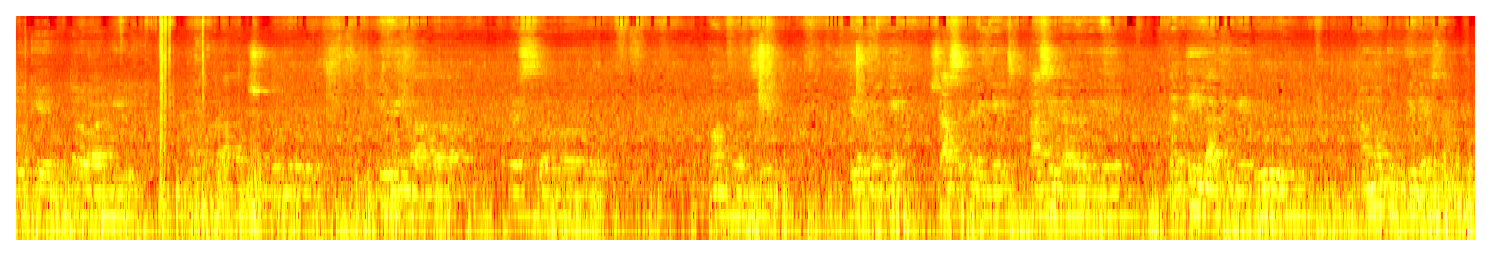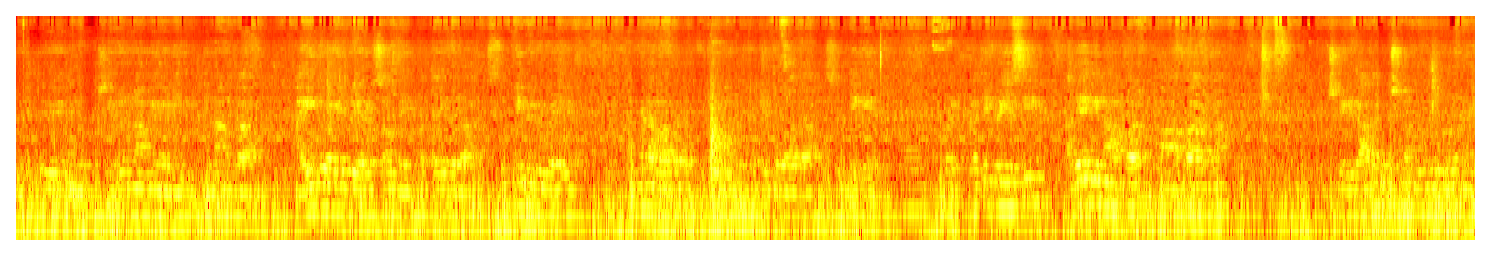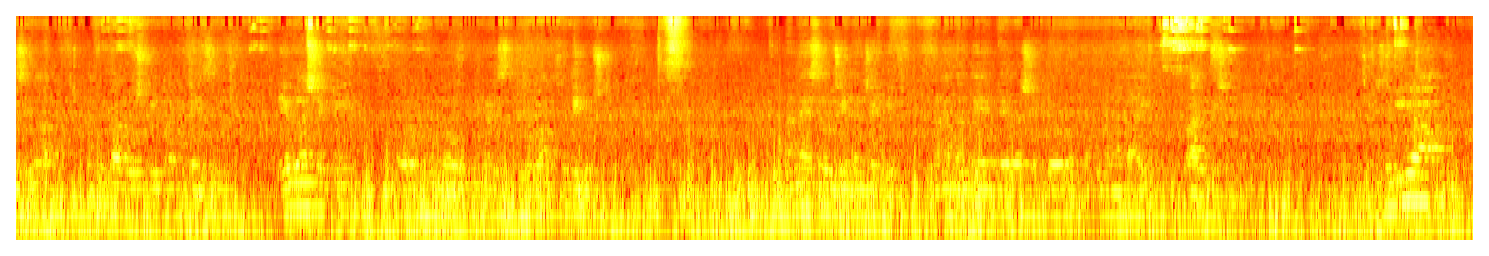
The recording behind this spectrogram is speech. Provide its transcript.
ಅದಕ್ಕೆ ಉತ್ತರವಾಗಿ ಇವರಿಂದ ಪ್ರೆಸ್ ಕಾನ್ಫರೆನ್ಸ್ ಇದರ ಬಗ್ಗೆ ಶಾಸಕರಿಗೆ, ತಹಸೀಲ್ದಾರರಿಗೆ, ದತ್ತಿ ಇಲಾಖೆಗೆ ದೂರು, ನಮ್ಮ ತುಂಬಿ ದೇವಸ್ಥಾನಕ್ಕೆ ಬಿಡುತ್ತೇವೆ ಎಂದು ಶಿವನಾಮೆ ಅಡಿ ದಿನಾಂಕ ಐದು ಐದು ಎರಡು ಸಾವಿರದ ಇಪ್ಪತ್ತೈದರ ಸುದ್ದಿ ಬಿಡುಗಡೆ ಕನ್ನಡವಾದ ಪ್ರಕಟಿತವಾದ ಸುದ್ದಿಗೆ ಪ್ರ- ಪ್ರತಿಕ್ರಿಯಿಸಿ, ಅದೇ ದಿನ ಅಪ ಅಪಹರಣ ಶ್ರೀ ರಾಧಾಕೃಷ್ಣ ಗೂಡೂರು ನಡೆಸಿದ ಪತ್ರಿಕಾಗೋಷ್ಠಿ ಪ್ರತಿಕ್ರಿಯಿಸಿ ದೇವದಾಸ್ ಶೆಟ್ಟಿ ಅವರ ಕುಟುಂಬವು ನಡೆಸುತ್ತಿರುವ ಸುದ್ದಿಗೋಷ್ಠಿ ನನ್ನ ಹೆಸರು ಚೇತನ್ ಶೆಟ್ಟಿ ನನ್ನ ತಂದೆ ದೇವದಾಸ್ ಶೆಟ್ಟಿ ಅವರು ಮತ್ತು ನನ್ನ ತಾಯಿ ಪಾರ್ವತಿ ಶೆಟ್ಟಿ ಸುಳ್ಯ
